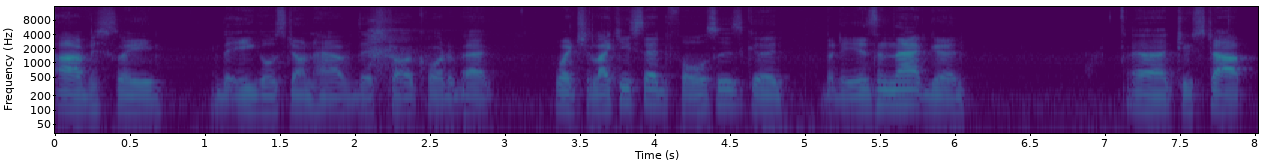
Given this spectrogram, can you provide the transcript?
obviously the Eagles don't have their star quarterback, which, like you said, Foles is good, but he isn't that good uh, to stop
